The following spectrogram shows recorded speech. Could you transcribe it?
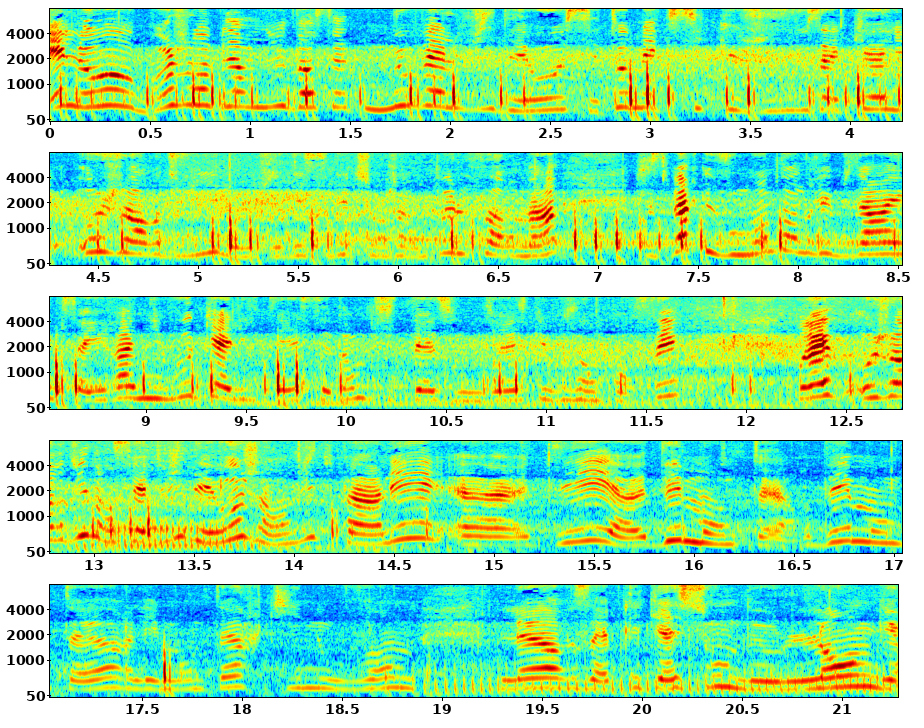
Hello, bonjour, bienvenue dans cette nouvelle vidéo. C'est au Mexique que je vous accueille aujourd'hui. J'ai décidé de changer un peu le format. J'espère que vous m'entendrez bien et que ça ira niveau qualité. C'est un petit test, vous me direz ce que vous en pensez. Bref, aujourd'hui dans cette vidéo, j'ai envie de parler euh, des, euh, des menteurs. Des menteurs, les menteurs qui nous vendent leurs applications de langue.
